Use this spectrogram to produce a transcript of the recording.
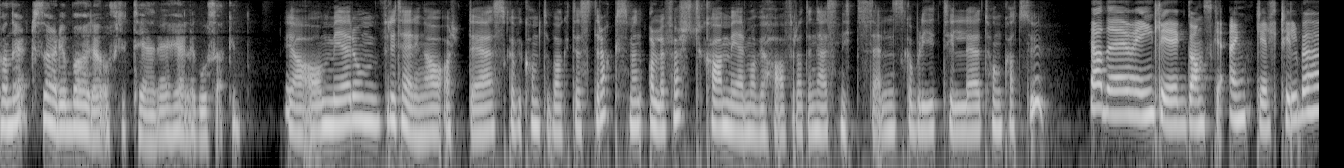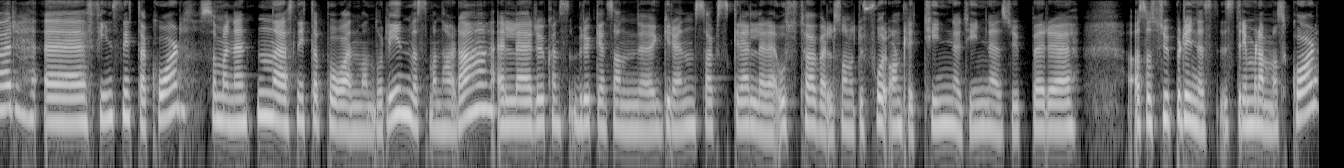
panert, så er det jo bare å fritere hele godsaken. Ja, og mer om friteringa og alt det skal vi komme tilbake til straks, men aller først, hva mer må vi ha for at denne snitselen skal bli til tonkatsu? Ja, det er jo egentlig ganske enkelt tilbehør. Eh, finsnitta kål, som man enten snitter på en mandolin hvis man har det, eller du kan bruke en sånn grønnsaksgrell eller osthøvel, sånn at du får ordentlig tynne, tynne, super, eh, altså supertynne strimler med kål.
